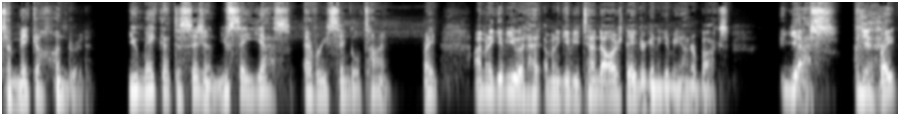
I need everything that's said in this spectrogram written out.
to make a hundred, you make that decision. You say yes every single time, right? I'm going to give you, a, I'm going to give you $10, Dave. You're going to give me a hundred bucks. Yes. Yeah. Right.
